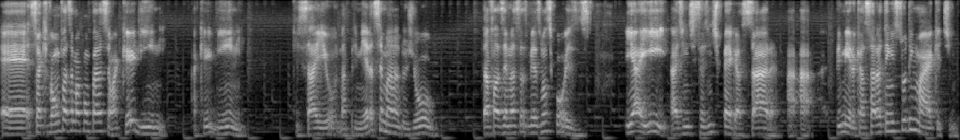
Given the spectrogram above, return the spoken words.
É, só que vamos fazer uma comparação. A Kerline, a Kerline, que saiu na primeira semana do jogo, tá fazendo essas mesmas coisas. E aí, a gente, se a gente pega a Sara, a, a, primeiro que a Sara tem estudo em marketing,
